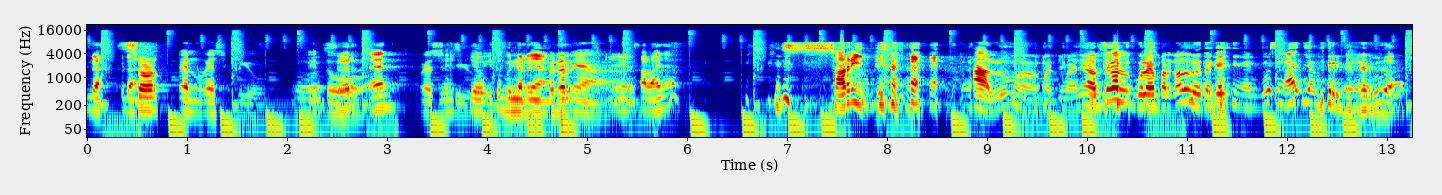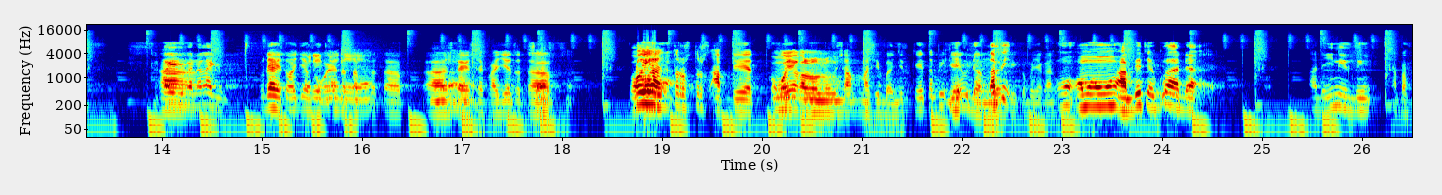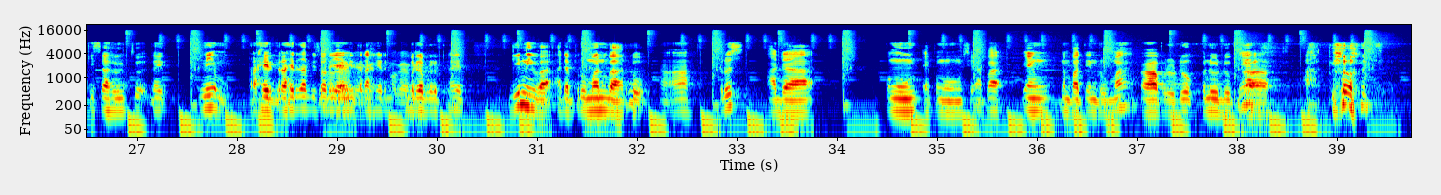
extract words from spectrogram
udah udah Search and Rescue. Oh, itu. Search and Rescue. Rescue itu benernya Benernya. Iya, salahnya Sari. ah, lu macam-macam. Harusnya kan gue lempar ke lu tadi. gue sengaja biar jangan gua Ah. Lagi gimana lagi Udah itu aja Udah pokoknya tetap ya. tetap uh, stay safe aja tetap. Pokoknya- Oh iya, terus terus update. Pokoknya kalau lu sam- masih banjir kayak tapi kayaknya udah enggak sih kebanyakan. ngomong-ngomong update ya gue ada ada ini nih Apa? kisah lucu nih ini terakhir terakhir tapi sorry Oke, ya ini oke, terakhir oke. bener-bener terakhir gini pak ada perumahan baru Heeh. terus ada pengung eh pengungsi apa yang nempatin rumah Ah, penduduk penduduknya Ah. upload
